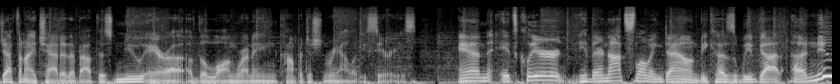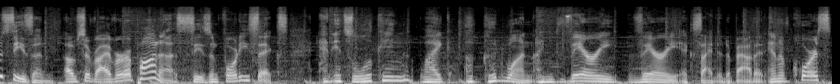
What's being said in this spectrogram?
Jeff and I chatted about this new era of the long running competition reality series. And it's clear they're not slowing down because we've got a new season of Survivor upon us, season 46. And it's looking like a good one. I'm very, very excited about it. And of course,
